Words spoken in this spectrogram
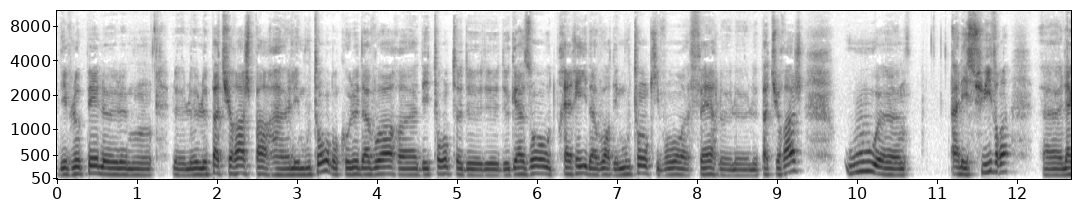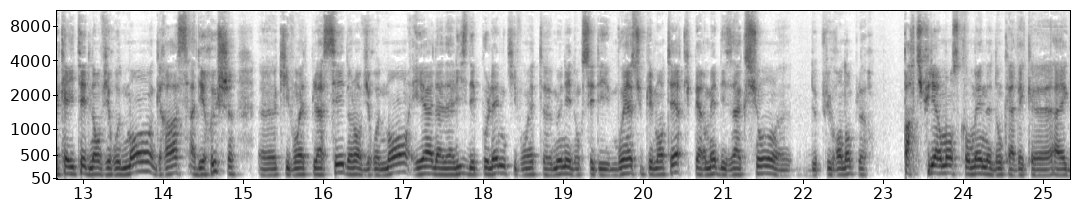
développer le, pâturage par euh, les moutons. Donc, au lieu d'avoir euh, des tontes de, gazon ou de prairies, d'avoir des moutons qui vont faire le, pâturage, ou aller suivre la qualité de l'environnement grâce à des ruches qui vont être placées dans l'environnement et à l'analyse des pollens qui vont être menés. Donc c'est des moyens supplémentaires qui permettent des actions de plus grande ampleur particulièrement ce qu'on mène donc avec euh, avec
